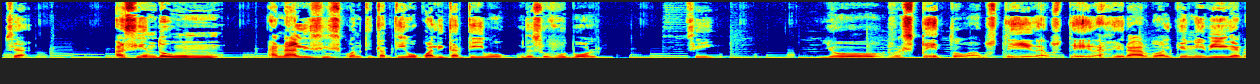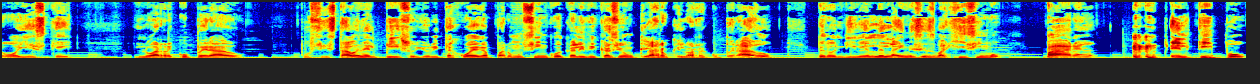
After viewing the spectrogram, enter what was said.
O sea, haciendo un análisis cuantitativo, cualitativo de su fútbol, ¿sí? Yo respeto a usted, a usted, a Gerardo, al que me digan, oye, es que lo ha recuperado. Pues si estaba en el piso y ahorita juega para un 5 de calificación, claro que lo ha recuperado. Pero el nivel de Laines es bajísimo para el tipo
